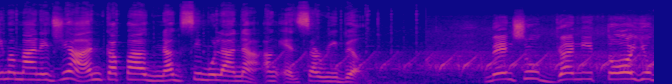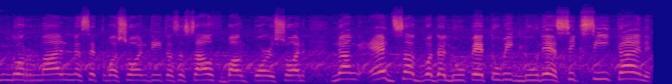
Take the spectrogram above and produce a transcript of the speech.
imamanage yan kapag nagsimula na ang EDSA rebuild? Mensu, ganito yung normal na sitwasyon dito sa southbound portion ng EDSA Guadalupe tuwing lunes. Siksikan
